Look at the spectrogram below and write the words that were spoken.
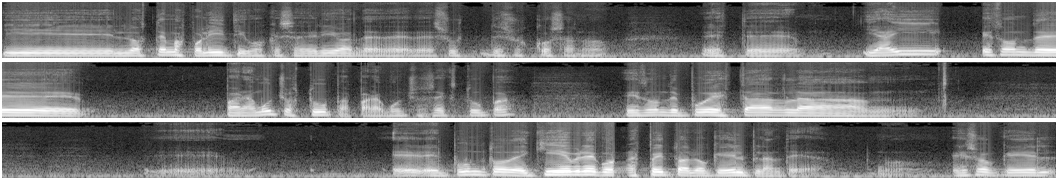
y los temas políticos que se derivan de, sus, cosas. ¿no? Este, y ahí es donde para muchos tupas, para muchos ex tupas, es donde puede estar la eh, el, punto de quiebre con respecto a lo que él plantea. Eso que él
